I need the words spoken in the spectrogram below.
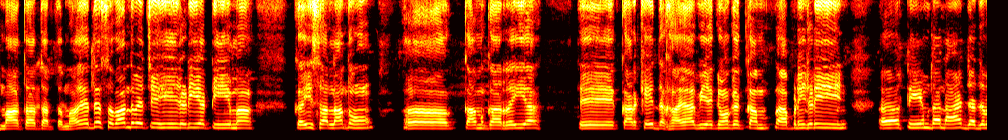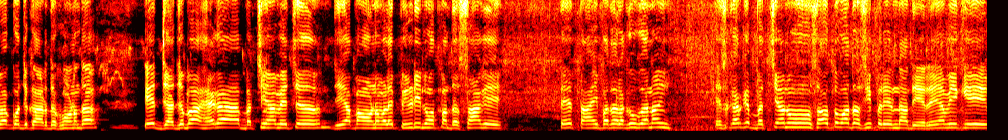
ਮਾਤਾ ਧਰਤ। ਮਾਤਾ ਇਹਦੇ ਸਬੰਧ ਵਿੱਚ ਹੀ ਜਿਹੜੀ ਇਹ ਟੀਮ ਆ ਕਈ ਸਾਲਾਂ ਤੋਂ ਕੰਮ ਕਰ ਰਹੀ ਆ ਅਤੇ ਕਰਕੇ ਦਿਖਾਇਆ ਵੀ ਹੈ ਕਿਉਂਕਿ ਕੰਮ ਆਪਣੀ ਜਿਹੜੀ ਟੀਮ ਦਾ ਨਾਂ ਹੈ ਜਜ਼ਬਾ ਕੁਝ ਕਰ ਦਿਖਾਉਣ ਦਾ। ਇਹ ਜਜ਼ਬਾ ਹੈਗਾ ਬੱਚਿਆਂ ਵਿੱਚ, ਜੇ ਆਪਾਂ ਆਉਣ ਵਾਲੇ ਪੀੜ੍ਹੀ ਨੂੰ ਆਪਾਂ ਦੱਸਾਂਗੇ ਤੇ ਤਾਂ ਹੀ ਪਤਾ ਲੱਗੂਗਾ ਨਾ ਜੀ। ਇਸ ਕਰਕੇ ਬੱਚਿਆਂ ਨੂੰ ਸਭ ਤੋਂ ਵੱਧ ਅਸੀਂ ਪ੍ਰੇਰਨਾ ਦੇ ਰਹੇ ਹਾਂ ਵੀ ਕਿ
